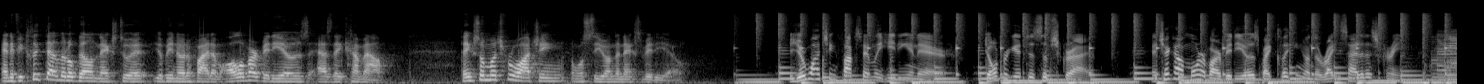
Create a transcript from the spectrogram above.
And if you click that little bell next to it, you'll be notified of all of our videos as they come out. Thanks so much for watching, and we'll see you on the next video. You're watching Fox Family Heating and Air. Don't forget to subscribe. And check out more of our videos by clicking on the right side of the screen.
